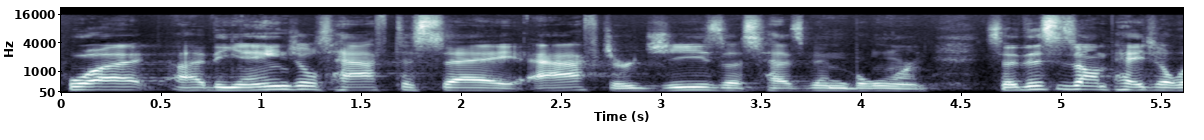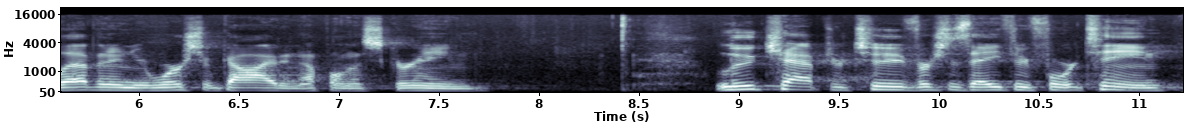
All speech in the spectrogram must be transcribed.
what uh, the angels have to say after Jesus has been born. So this is on page 11 in your worship guide and up on the screen. Luke chapter 2, verses 8 through 14.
